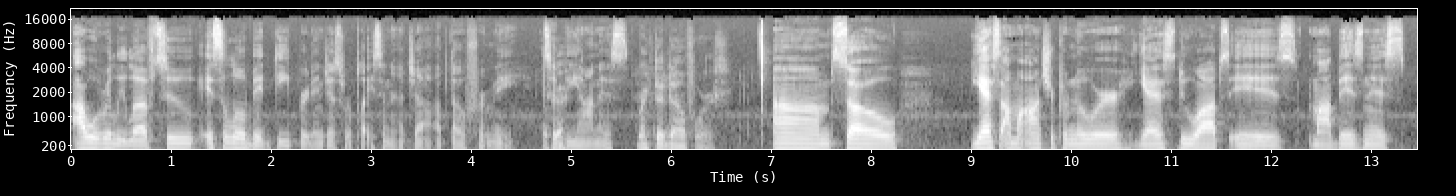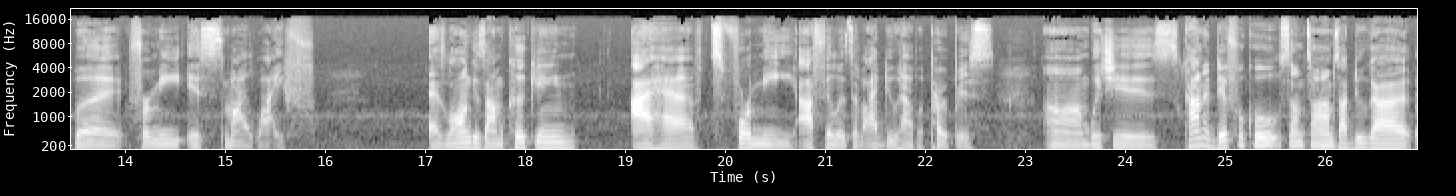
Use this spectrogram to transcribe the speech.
I would really love to. It's a little bit deeper than just replacing that job, though, for me. To be honest. Break that down for us. Um, so yes, I'm an entrepreneur. Yes, Duwop's is my business, but for me, it's my life. As long as I'm cooking, I have, for me, I feel as if I do have a purpose, um, which is kind of difficult sometimes. I do got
